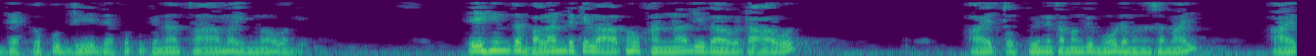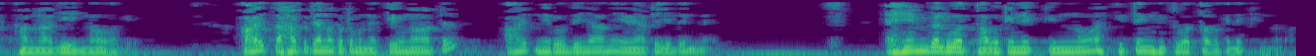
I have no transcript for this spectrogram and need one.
දැකපු දේ දැකපු කෙනා තාම ඉන්නවා වගේ. ඒ හින්දා බලන්න කියලා ආපහු කණ්ණාඩිය ගාවට ආවොත් ආයෙත් ඔප්පු වෙන්නේ තමන්ගේ මෝඩ මනසමයි ආයෙත් කණ්ණාඩියේ ඉන්නවා වගේ. ආයෙත් අහකට යනකොටම නැති වුණාට ආයෙත් නිරෝධ ඥානෙ එයාට යෙදෙන්නේ ඇහෙන් බැලුවත් තව කෙනෙක් ඉන්නවා හිතෙන් හිතුවත් තව කෙනෙක් ඉන්නවා.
